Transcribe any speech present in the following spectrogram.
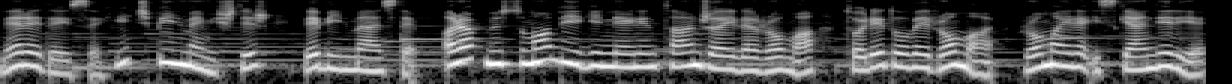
neredeyse hiç bilmemiştir ve bilmezdi. Arap Müslüman bilginlerinin Tanca ile Roma, Toledo ve Roma, Roma ile İskenderiye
